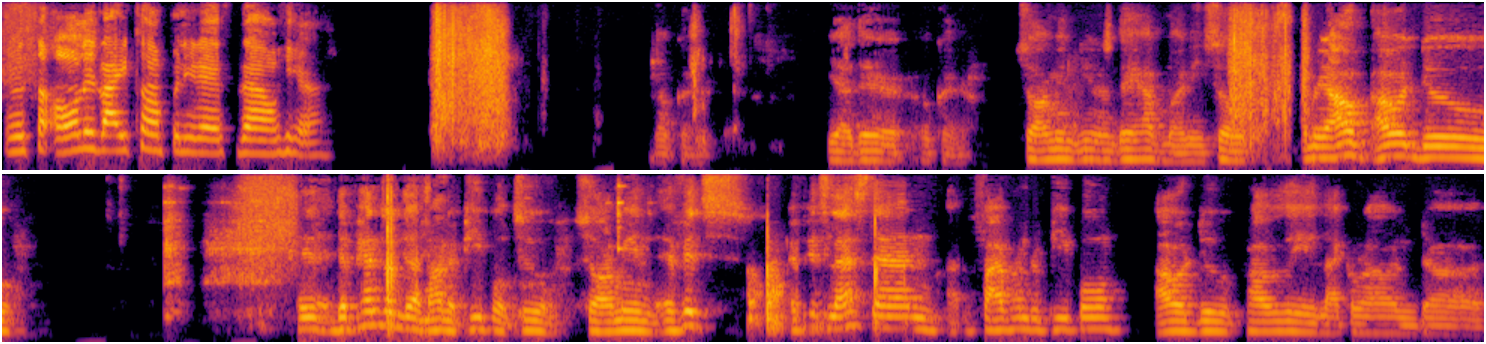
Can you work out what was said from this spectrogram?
It's the only light company that's down here. Okay. Yeah, they're okay. So I mean, you know, they have money. So I mean, I would- I would do. It depends on the amount of people too. So I mean, if it's if it's less than 500 people, I would do probably like around uh,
